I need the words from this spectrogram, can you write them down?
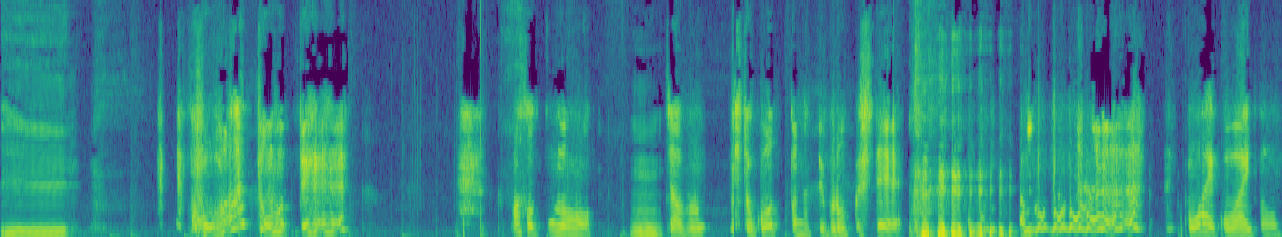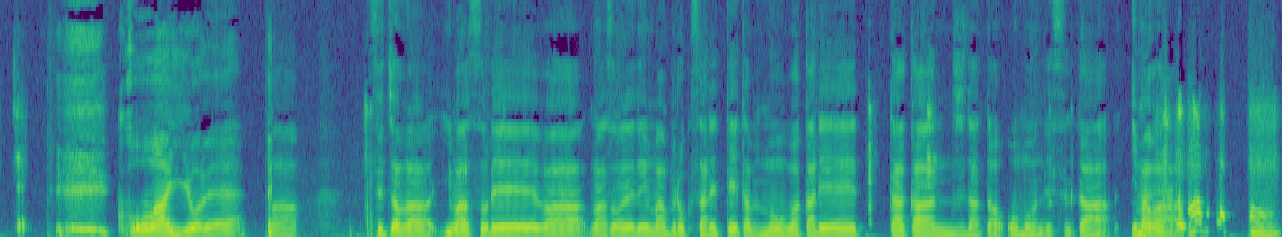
えー。怖っと思って。まあそっちもうん。じゃあブロックしとこうと思ってブロックして。怖い怖いと思って。怖いよね。まあせっちゃんは今それはまあそれでまあブロックされて多分もう別れた感じだとは思うんですが今はうん。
